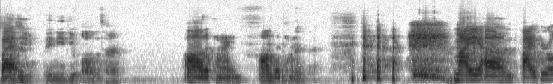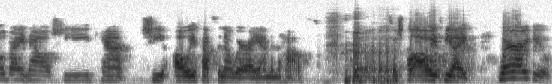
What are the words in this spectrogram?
But- need you. They need you all the time. all the time, all the time. My um, five year old right now, she can't, she always has to know where I am in the house. So she'll always be like, Where are you?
